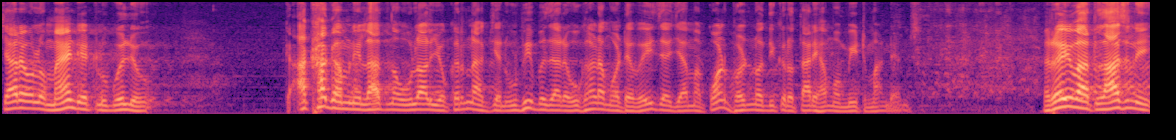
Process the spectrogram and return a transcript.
ત્યારે ઓલો માઇન્ડ એટલું બોલ્યો કે આખા ગામની લાદનો ઉલાળ્યો કરી નાખજે ઊભી બજારે ઉઘાડા મોઢે વહી જાય આમાં કોણ ભડનો દીકરો, તારે હામો મીટ માંડે એમ છે. રહી વાત લાજની,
